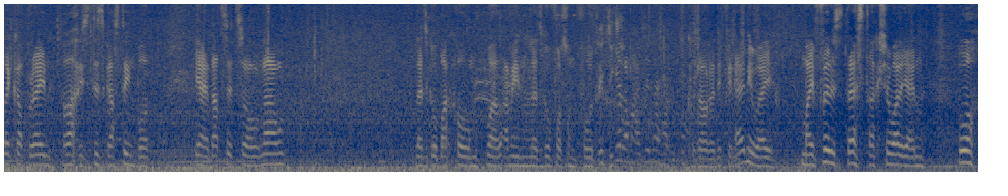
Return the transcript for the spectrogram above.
like a brain. Oh, it's disgusting, but yeah, that's it. So now let's go back home. Well, I mean, let's go for some food because I already finished. Anyway, my first test actually, and oh,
